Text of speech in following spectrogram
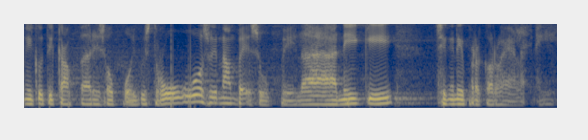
ngikuti kabari sopo iku terus nampe supe lah niki jenenge perkara elek niki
